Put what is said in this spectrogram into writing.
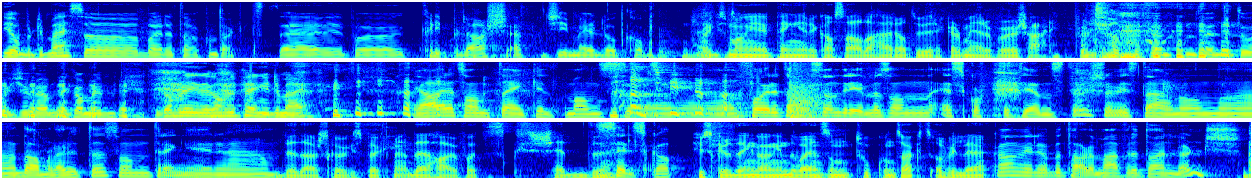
jobber til meg, så bare ta kontakt. Det er på klippelars at gmail.com. Det blir ikke så mange penger i kassa av det her at du reklamerer for det sjøl. 48, 15, 52, 25. Det kan, bli, det, kan bli, det kan bli penger til meg. Jeg har et sånt enkeltmannsforetak som driver med sånn eskortetjenester. Så hvis det er noen eh, damer der ute som trenger eh, Det der skal vi ikke spøke med. Det har jo faktisk skjedd. Selskap. Husker du den gangen det var en som tok kontakt og ville Han ville jo betale meg for å ta en lunsj.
